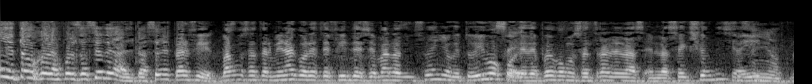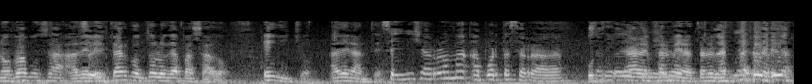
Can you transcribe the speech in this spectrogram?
Hoy estamos con las pulsaciones altas, ¿eh? Perfecto, vamos a terminar con este fin de semana de ensueño que tuvimos, Sí. porque después vamos a entrar en las, en las secciones y Sí, ahí señor. nos vamos a, a deleitar con todo lo que ha pasado. He dicho, adelante. Sevilla-Roma a puerta cerrada. Usted- ah, la enfermera, está la La enfermera,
